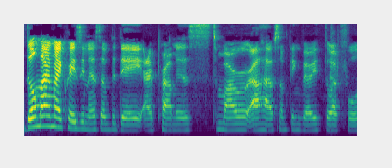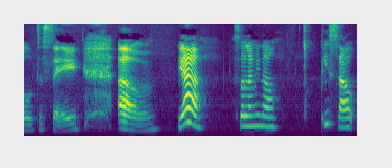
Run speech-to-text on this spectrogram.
Don't mind my craziness of the day. I promise tomorrow I'll have something very thoughtful to say. Um, yeah, so let me know. Peace out.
